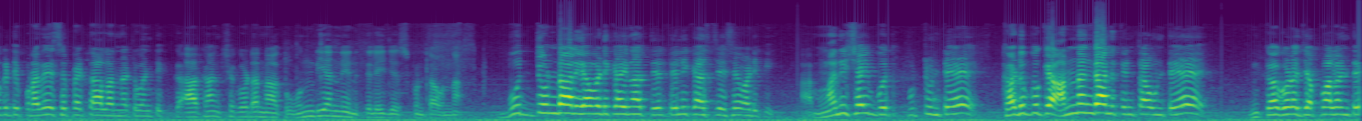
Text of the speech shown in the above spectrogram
ఒకటి ప్రవేశపెట్టాలన్నటువంటి ఆకాంక్ష కూడా నాకు ఉంది అని నేను తెలియజేసుకుంటా ఉన్నా. బుద్ధి ఉండాలి ఎవరికైనా టెలికాస్ట్ చేసేవాడికి. మనిషి అయి పుట్టుంటే కడుపుకి అన్నంగాని తింటా ఉంటే ఇంకా కూడా చెప్పాలంటే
